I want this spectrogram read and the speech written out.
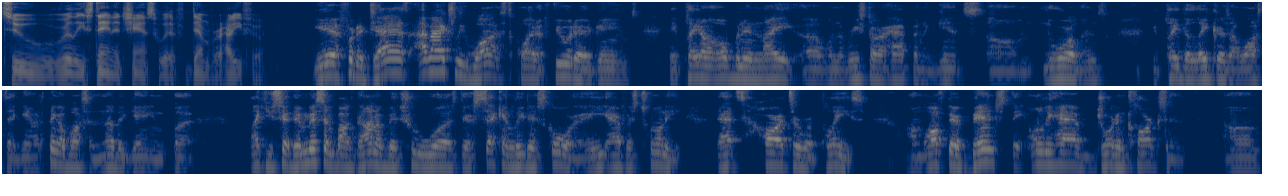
to really stand a chance with Denver. How do you feel? Yeah, for the Jazz, I've actually watched quite a few of their games. They played on opening night uh, when the restart happened against um, New Orleans. They played the Lakers. I watched that game. I think I watched another game, but like you said, they're missing Bogdanovich, who was their second leading scorer. He averaged 20. That's hard to replace. Um, off their bench, they only have Jordan Clarkson. Um,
